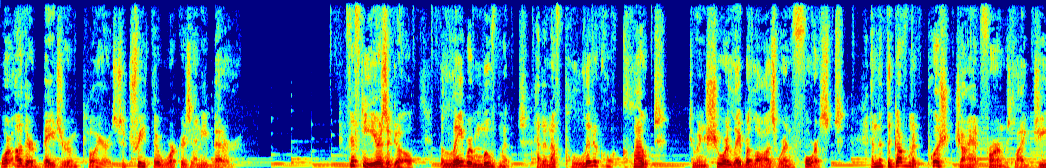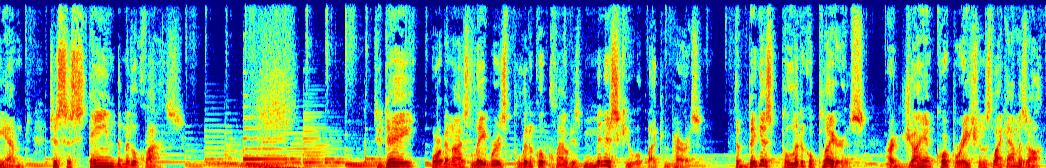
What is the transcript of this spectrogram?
or other major employers to treat their workers any better. 50 years ago, the labor movement had enough political clout to ensure labor laws were enforced and that the government pushed giant firms like GM to sustain the middle class. Today, organized labor's political clout is minuscule by comparison. The biggest political players are giant corporations like Amazon.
